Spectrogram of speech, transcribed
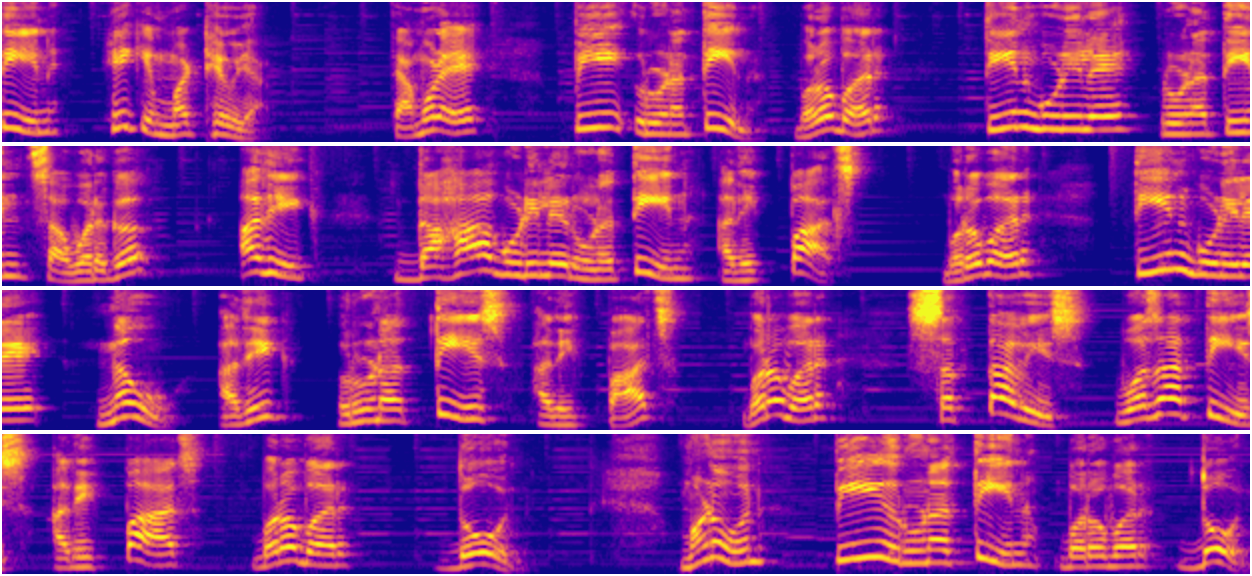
तीन ही किंमत ठेवूया. त्यामुळे पी ऋण तीन बरोबर तीन गुणिले ऋण तीनचा वर्ग अधिक दहा गुणिले ऋण तीन अधिक पाच. बरोबर? तीन गुणिले नऊ अधिक ऋण तीस अधिक पाच. बरोबर? सत्तावीस वजा तीस अधिक पाच. बरोबर? दोन. म्हणून पी ऋण तीन बरोबर दोन.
